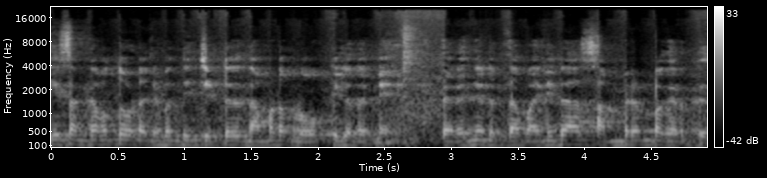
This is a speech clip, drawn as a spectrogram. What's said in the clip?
ഈ സംഗമത്തോടനുബന്ധിച്ചിട്ട് നമ്മുടെ ബ്ലോക്കിൽ തന്നെ തെരഞ്ഞെടുത്ത വനിതാ സംരംഭകർക്ക്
